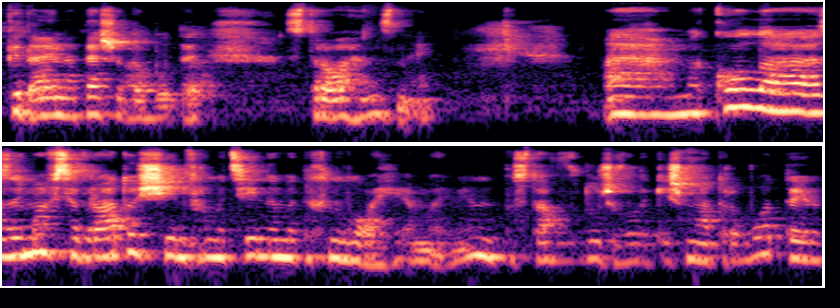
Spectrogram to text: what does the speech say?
кидає на те, щоб бути строгим з нею. Е, Микола займався в ратуші інформаційними технологіями. Він поставив дуже великий шмат роботи. Як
